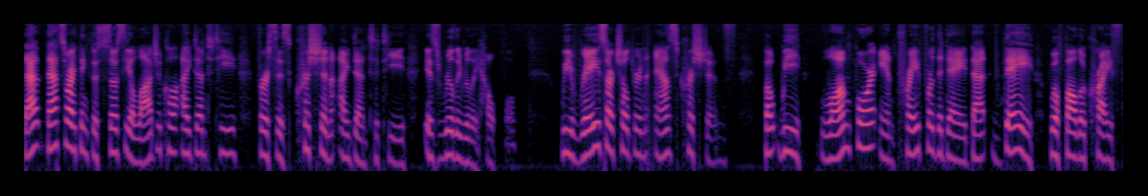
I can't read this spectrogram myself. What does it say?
That, that's where I think the sociological identity versus Christian identity is really, really helpful. We raise our children as Christians, but we long for and pray for the day that they will follow Christ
